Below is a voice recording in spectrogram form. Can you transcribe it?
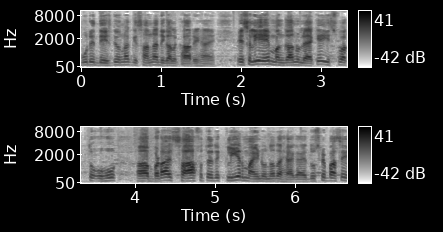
ਪੂਰੇ ਦੇਸ਼ ਦੇ ਉਹਨਾਂ ਕਿਸਾਨਾਂ ਦੀ ਗੱਲ ਕਰ ਰਿਹਾ ਹਾਂ। ਇਸ ਲਈ ਇਹ ਮੰਗਾਂ ਨੂੰ ਲੈ ਕੇ ਇਸ ਵਕਤ ਉਹ ਬੜਾ ਸਾਫ਼ ਤੇ ਕਲੀਅਰ ਮਾਈਂਡ ਉਹਨਾਂ ਦਾ ਹੈਗਾ ਹੈ। ਦੂਸਰੇ ਪਾਸੇ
